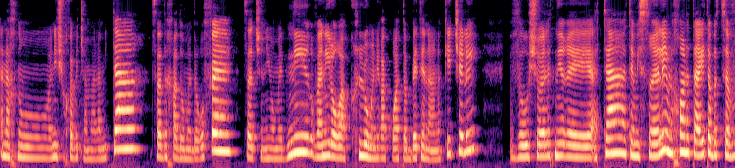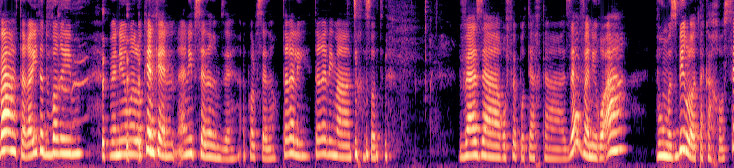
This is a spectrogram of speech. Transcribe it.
אנחנו, אני שוכבת שם על המיטה, צד אחד עומד הרופא, צד שני עומד ניר, ואני לא רואה כלום, אני רק רואה את הבטן הענקית שלי. והוא שואל את ניר, "אה, אתה, אתם ישראלים, נכון? אתה היית בצבא, אתה ראית דברים? ואני אומר לו, כן, כן, אני בסדר עם זה, הכל בסדר. תראה לי, תראה לי מה צריך לעשות. ואז הרופא פותח את הזה, ואני רואה, והוא מסביר לו, אתה ככה עושה,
